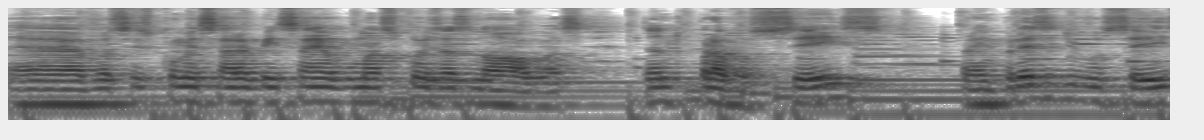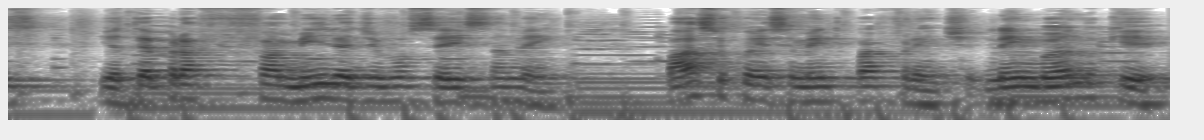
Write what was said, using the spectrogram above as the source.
é, vocês começaram a pensar em algumas coisas novas, tanto para vocês, para a empresa de vocês e até para a família de vocês também. Passe o conhecimento para frente, lembrando que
